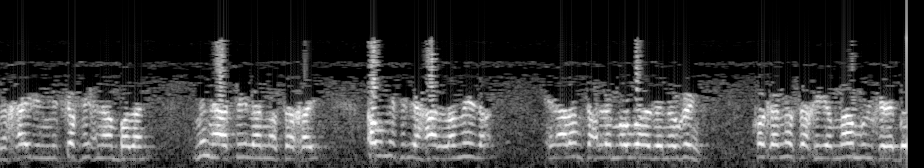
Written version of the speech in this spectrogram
bikhayrin mid ka fiicnaan badan minhaa tii la nasakhay aw mislihaa lamida ee alam taclama waadan ogeyn kolka nasakh iyo maamulkeeba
